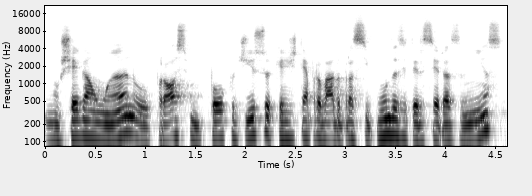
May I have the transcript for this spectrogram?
não chega a um ano, o próximo pouco disso, que a gente tem aprovado para segundas e terceiras linhas.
